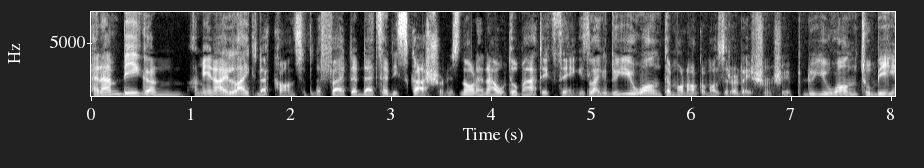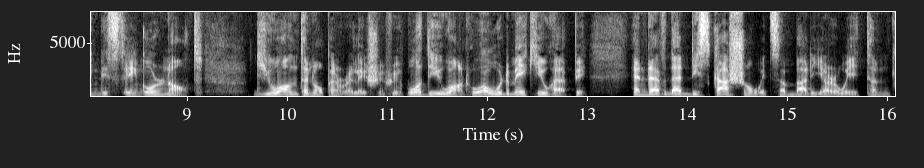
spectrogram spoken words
And I'm big on, I mean, I like that concept, the fact that that's a discussion. It's not an automatic thing. It's like, do you want a monogamous relationship? Do you want to be in this thing or not? Do you want an open relationship? What do you want? What would make you happy? And have that discussion with somebody you're with and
